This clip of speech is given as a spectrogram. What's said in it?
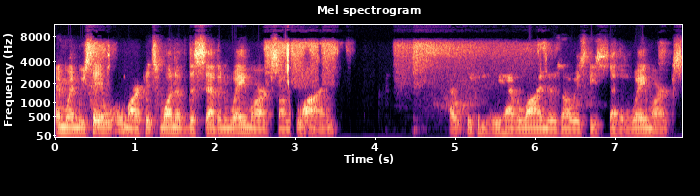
and when we say a waymark, it's one of the seven waymarks on the line. Right? Because we have a line, there's always these seven waymarks.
